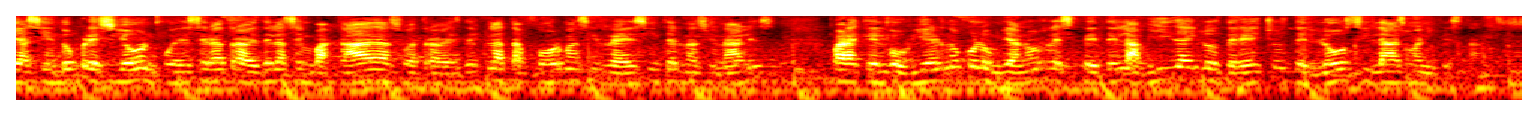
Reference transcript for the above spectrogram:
y haciendo presión, puede ser a través de las embajadas o a través de plataformas y redes internacionales, para que el gobierno colombiano respete la vida y los derechos de los y las manifestantes.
